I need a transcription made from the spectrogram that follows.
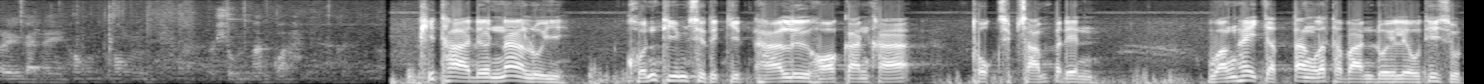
รือกันในห้องห้องประชุมมากกว่า พิธาเดินหน้าลุย ขนทีมเศรษฐกิจหาลือหอการค้าถก 13 ประเด็น หวังให้จัดตั้งรัฐบาลโดยเร็วที่สุด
